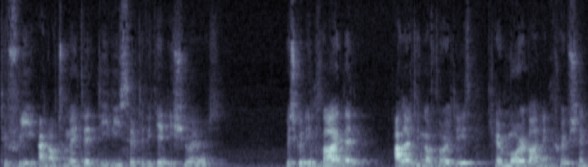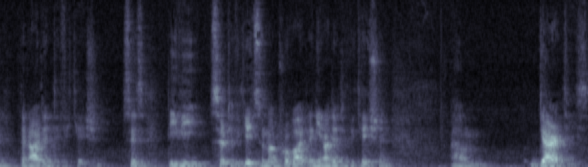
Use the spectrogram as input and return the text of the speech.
to free and automated DV certificate issuers, which could imply that alerting authorities care more about encryption than identification, since DV certificates do not provide any identification um, guarantees.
